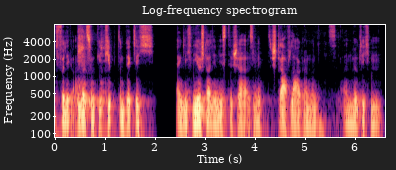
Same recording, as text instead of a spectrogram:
völlig anders und gekippt und wirklich eigentlich neostalinistischer, also mit Straflagern und allen möglichen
